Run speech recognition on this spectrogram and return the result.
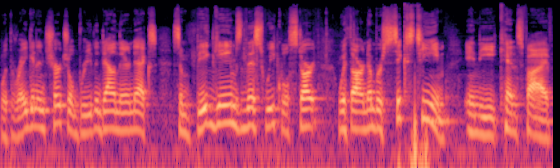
with Reagan and Churchill breathing down their necks. Some big games this week. We'll start with our number six team in the KENS 5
